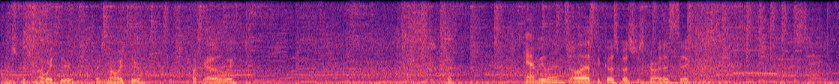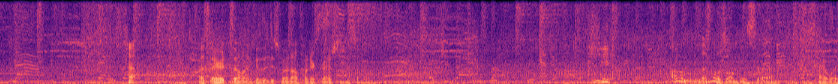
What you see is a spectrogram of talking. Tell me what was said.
I'm just pushing my way through. Pushing my way through. Fuck out of the way. Ambulance? Oh, that's the Ghostbusters car. That's sick. Must have hurt someone because it just went off when it crashed into someone. Yeesh. A lot of limos on this, uh, highway.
